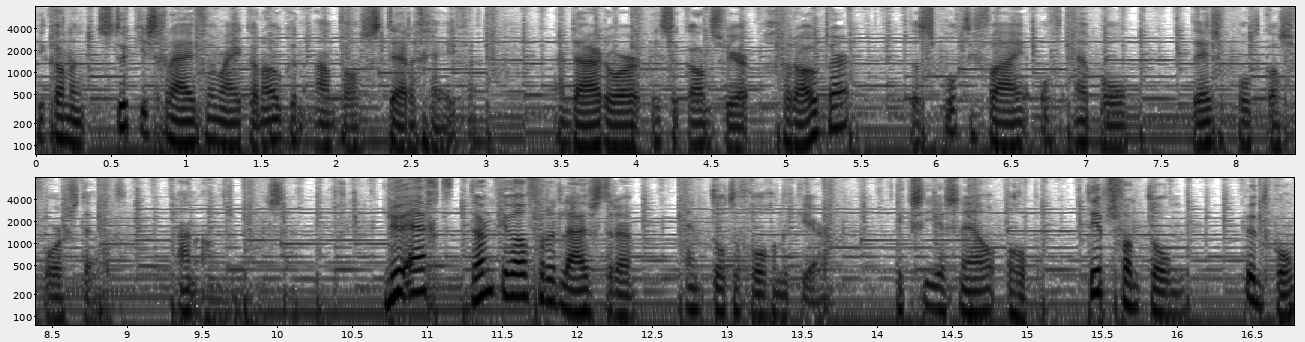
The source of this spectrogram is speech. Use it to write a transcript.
Je kan een stukje schrijven, maar je kan ook een aantal sterren geven. En daardoor is de kans weer groter dat Spotify of Apple deze podcast voorstelt aan andere mensen. Nu echt, dankjewel voor het luisteren en tot de volgende keer. Ik zie je snel op tipsvantom.com.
